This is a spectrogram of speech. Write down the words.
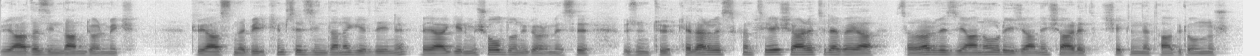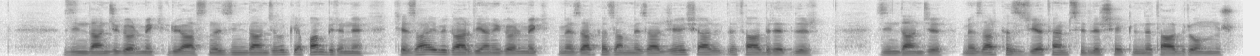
Rüyada zindan görmek. Rüyasında bir kimse zindana girdiğini veya girmiş olduğunu görmesi, üzüntü, keder ve sıkıntıya işaret ile veya zarar ve ziyana uğrayacağına işaret şeklinde tabir olunur. Zindancı görmek, rüyasında zindancılık yapan birini, cezaevi gardiyanı görmek, mezar kazan mezarcıya işaretle tabir edilir. Zindancı, mezar kazıcıya temsildir şeklinde tabir olunur.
